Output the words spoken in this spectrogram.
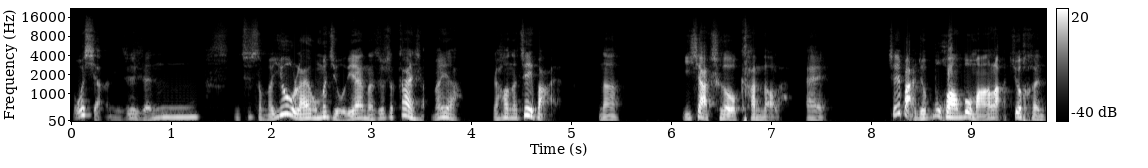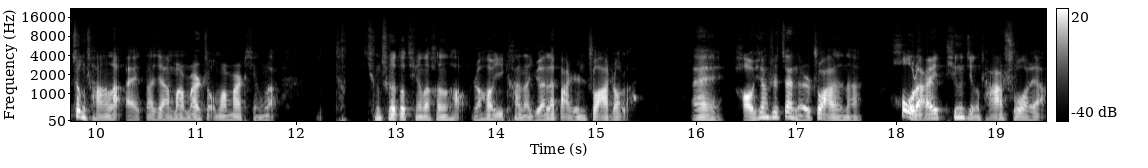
我想，你这人，你这怎么又来我们酒店呢？这是干什么呀？然后呢，这把呢，一下车我看到了，哎，这把就不慌不忙了，就很正常了。哎，大家慢慢走，慢慢停了，停车都停得很好。然后一看呢，原来把人抓着了，哎，好像是在哪儿抓的呢？后来听警察说呀。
